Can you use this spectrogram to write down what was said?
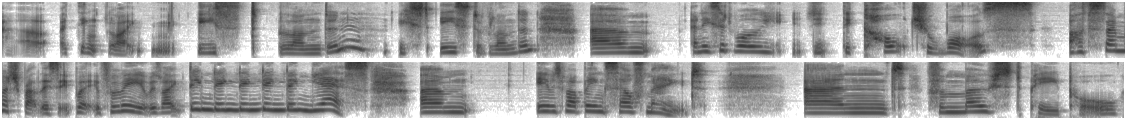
uh, I think, like East London, east, east of London. Um, and he said, well, the culture was, oh, so much about this, but for me, it was like ding, ding, ding, ding, ding, yes. Um, it was about being self made. And for most people,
